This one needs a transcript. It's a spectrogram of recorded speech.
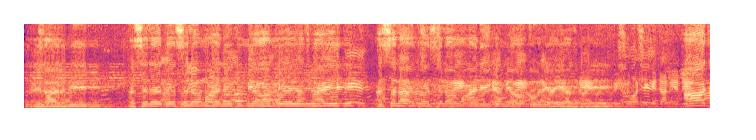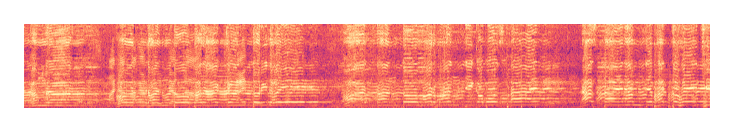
للعالمين الصلاة والسلام عليكم يا أنبياء أجمعين الصلاة والسلام عليكم يا أولياء أجمعين বিশ্ববাসীকে জানিয়ে দিন আজ আমরা অত্যন্ত পরাক্রান্ত হৃদয়ে অত্যন্ত মর্মান্তিক অবস্থায় রাস্তায় নামতে বাধ্য হয়েছে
